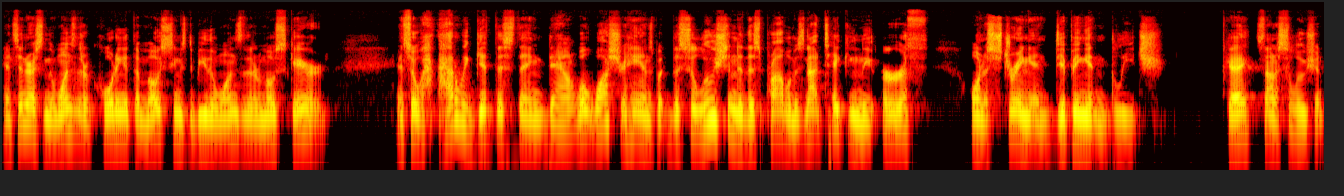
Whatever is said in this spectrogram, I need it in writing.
And it's interesting, the ones that are quoting it the most seems to be the ones that are most scared. And so, how do we get this thing down? Well, wash your hands, but the solution to this problem is not taking the earth on a string and dipping it in bleach. Okay? It's not a solution.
